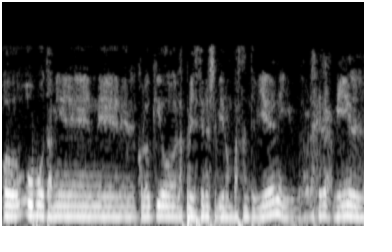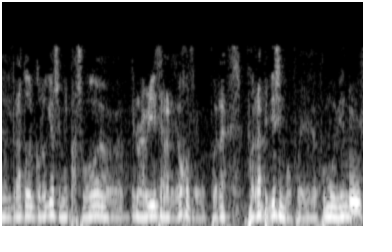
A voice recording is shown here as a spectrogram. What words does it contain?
Hu- Hubo también en el coloquio, las proyecciones se vieron bastante bien y la verdad es que a mí el rato del coloquio se me pasó eh, en un abrir y cerrar de ojos. eh, Fue, fue rapidísimo, fue, fue muy bien. Sí.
